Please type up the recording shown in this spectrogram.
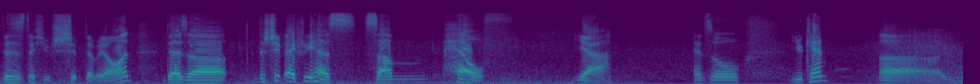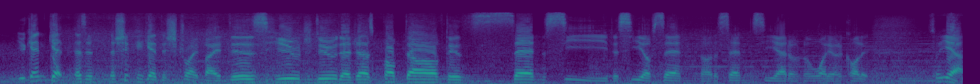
This is the huge ship that we're on. There's a the ship actually has some health. Yeah, and so you can uh, you can get as in the ship can get destroyed by this huge dude that just popped out the sand sea, the sea of sand or the sand sea. I don't know what you want to call it. So yeah,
